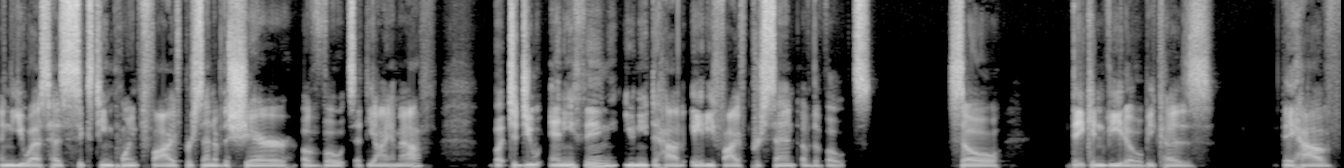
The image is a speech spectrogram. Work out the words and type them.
and the US has 16.5% of the share of votes at the IMF. But to do anything, you need to have 85% of the votes. So they can veto because they have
